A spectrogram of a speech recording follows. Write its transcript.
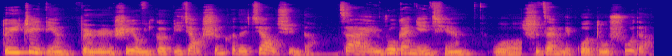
对于这一点，本人是有一个比较深刻的教训的。在若干年前，我是在美国读书的，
